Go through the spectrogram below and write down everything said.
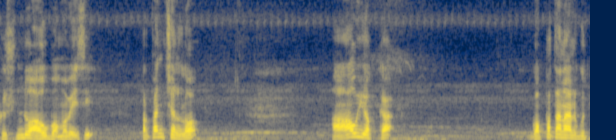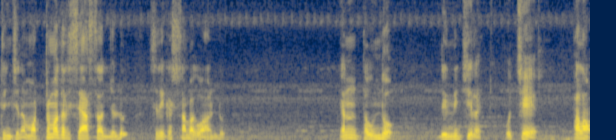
కృష్ణుడు ఆవు బొమ్మ వేసి ప్రపంచంలో ఆవు యొక్క గొప్పతనాన్ని గుర్తించిన మొట్టమొదటి శాస్త్రజ్ఞుడు శ్రీకృష్ణ భగవానుడు. ఎంత ఉందో దీని నుంచి వచ్చే ఫలం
